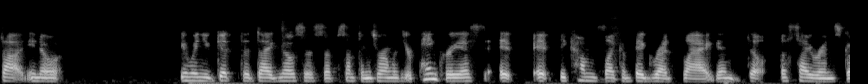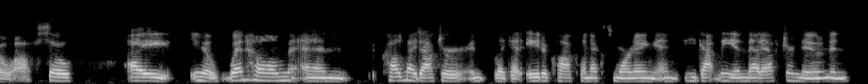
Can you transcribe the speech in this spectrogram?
thought, you know, when you get the diagnosis of something's wrong with your pancreas, it it becomes like a big red flag, and the, the sirens go off. So I, you know, went home and called my doctor and like at eight o'clock the next morning and he got me in that afternoon and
